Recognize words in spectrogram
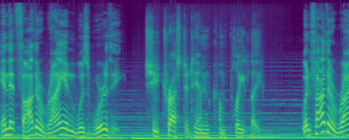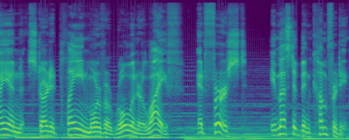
and that Father Ryan was worthy. She trusted him completely. When Father Ryan started playing more of a role in her life, at first, it must have been comforting.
